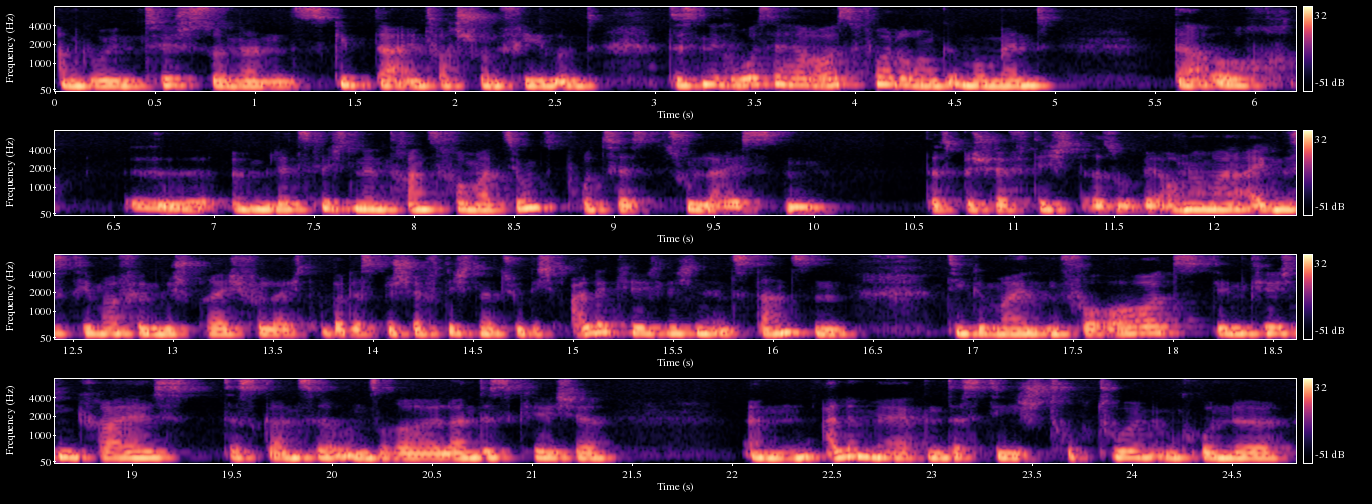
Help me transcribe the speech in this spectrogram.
am grünen Tisch, sondern es gibt da einfach schon viel. Und das ist eine große Herausforderung im Moment, da auch äh, letztlich einen Transformationsprozess zu leisten. Das beschäftigt, also wäre auch nochmal ein eigenes Thema für ein Gespräch vielleicht, aber das beschäftigt natürlich alle kirchlichen Instanzen, die Gemeinden vor Ort, den Kirchenkreis, das Ganze unserer Landeskirche. Ähm, alle merken, dass die Strukturen im Grunde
